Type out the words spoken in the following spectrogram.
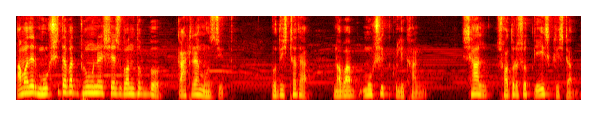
আমাদের মুর্শিদাবাদ ভ্রমণের শেষ গন্তব্য কাটরা মসজিদ। প্রতিষ্ঠাতা নবাব মুর্শিদ কুলি খান। সাল সতেরোশো তেইশ খ্রিস্টাব্দ।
